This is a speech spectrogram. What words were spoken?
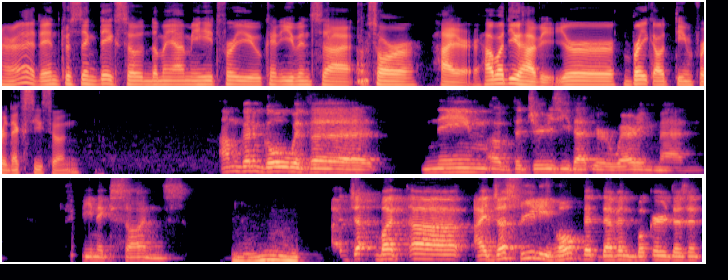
All right, interesting take. So the Miami Heat for you can even sa- soar higher. How about you, Javi? Your breakout team for next season? I'm gonna go with the name of the jersey that you're wearing, man. Phoenix Suns. Mm. But uh, I just really hope that Devin Booker doesn't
